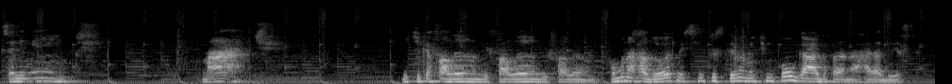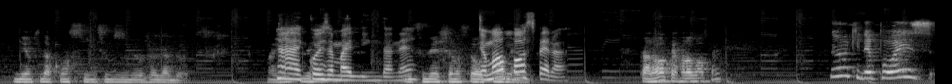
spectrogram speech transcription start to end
Se alimente, mate. E fica falando e falando e falando. Como narrador, me sinto extremamente empolgado para narrar a besta dentro da consciência dos meus jogadores. Mas ah, coisa deixa, mais linda, né? Isso deixa no seu Eu mal posso esperar. Carol, quer falar alguma coisa? Não, que depois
